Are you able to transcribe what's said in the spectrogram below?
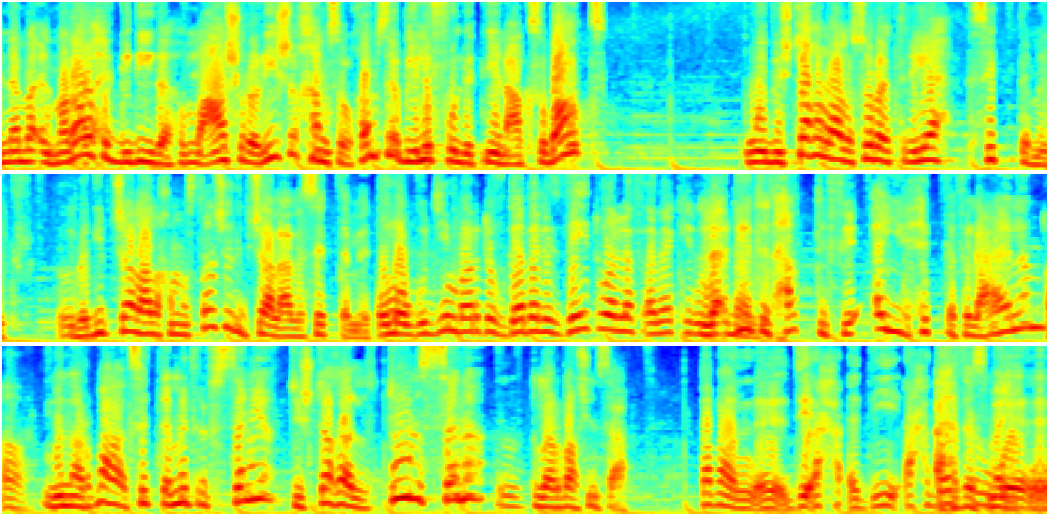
إنما المراوح الجديدة هم 10 ريشة خمسة وخمسة بيلفوا الاثنين عكس بعض. وبيشتغلوا على سرعة رياح 6 متر. يبقى دي بتشتغل على 15 دي بتشتغل على 6 متر. وموجودين برضو في جبل الزيت ولا في أماكن لا دي؟ تتحط في أي حتة في العالم آه. من 4 ل 6 متر في الثانية تشتغل طول السنة ال 24 ساعة. طبعا آه، دي أح دي أحداث, أحداث ما يكون.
